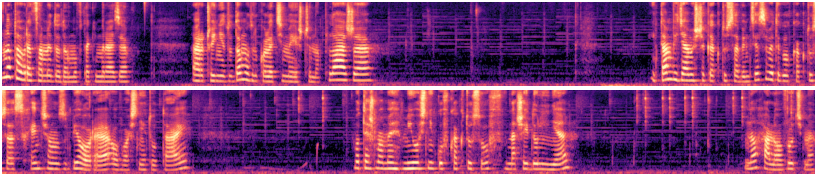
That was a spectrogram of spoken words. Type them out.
No to wracamy do domu w takim razie. A raczej nie do domu, tylko lecimy jeszcze na plażę. I tam widziałam jeszcze kaktusa, więc ja sobie tego kaktusa z chęcią zbiorę. O, właśnie tutaj. Bo też mamy miłośników kaktusów w naszej dolinie. No, halo, wróćmy.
